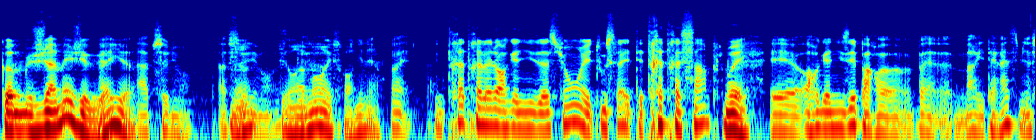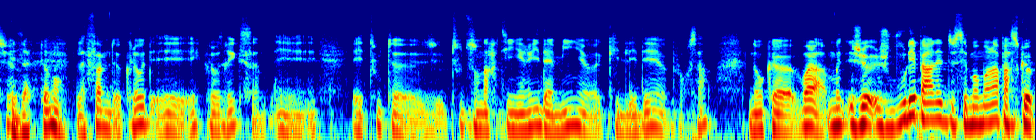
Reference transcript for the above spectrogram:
comme jamais j'ai vu ailleurs. absolument. Absolument. C'est vraiment extraordinaire. ouais, une très très belle organisation et tout ça était très très simple Oui, et euh, organisé par euh, ben, Marie-Thérèse, bien sûr. exactement. la femme de Claude et, et Claude Rix et, et toute, euh, toute son artillerie d'amis qui l'aidaient pour ça. Donc voilà, je, je voulais parler de ces moments-là parce que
